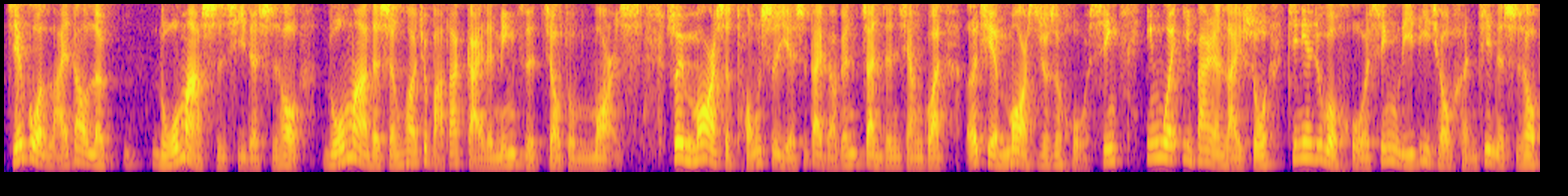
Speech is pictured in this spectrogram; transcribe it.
结果来到了罗马时期的时候，罗马的神话就把它改了名字，叫做 Mars。所以 Mars 同时也是代表跟战争相关，而且 Mars 就是火星，因为一般人来说。今今天如果火星离地球很近的时候，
